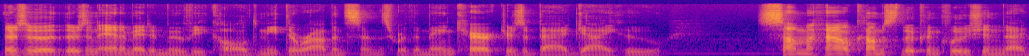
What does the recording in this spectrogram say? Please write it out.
There's a there's an animated movie called Meet the Robinsons where the main character is a bad guy who somehow comes to the conclusion that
